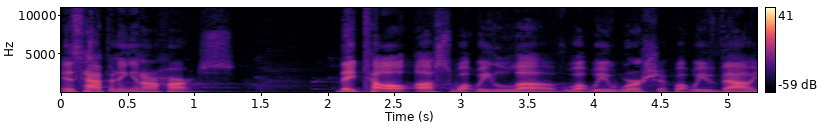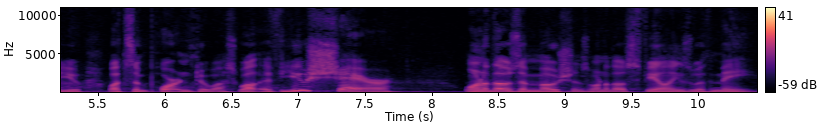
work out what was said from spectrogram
is happening in our hearts. They tell us what we love, what we worship, what we value, what's important to us. Well, if you share one of those emotions, one of those feelings with me,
